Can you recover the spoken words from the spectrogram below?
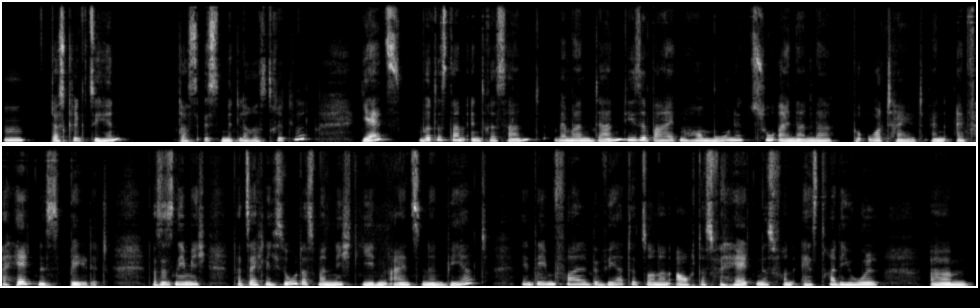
Hm, das kriegt sie hin. Das ist mittleres Drittel. Jetzt wird es dann interessant, wenn man dann diese beiden Hormone zueinander beurteilt, ein, ein Verhältnis bildet. Das ist nämlich tatsächlich so, dass man nicht jeden einzelnen Wert in dem Fall bewertet, sondern auch das Verhältnis von Estradiol ähm,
